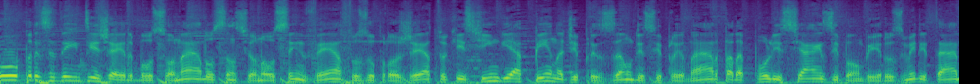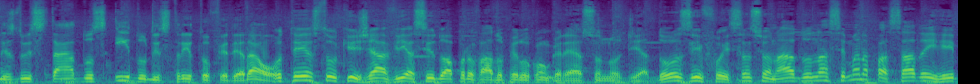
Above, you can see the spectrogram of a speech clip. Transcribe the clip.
O presidente Jair Bolsonaro sancionou sem vetos o projeto que extingue a pena de prisão disciplinar para policiais e bombeiros militares dos estados e do Distrito Federal. O texto, que já havia sido aprovado pelo Congresso no dia 12, foi sancionado na semana passada e,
